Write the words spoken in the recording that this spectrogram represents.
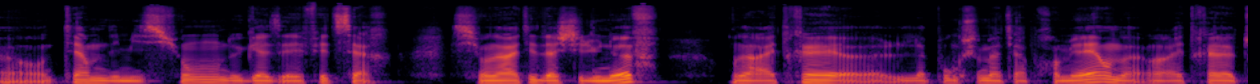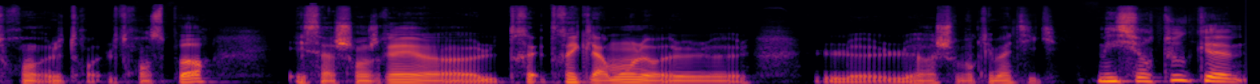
euh, en termes d'émissions de gaz à effet de serre. Si on arrêtait d'acheter du neuf, on arrêterait euh, la ponction de matières premières, on arrêterait le, tra- le tra- le transport, et ça changerait euh, très, clairement le, réchauffement climatique. Mais surtout que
